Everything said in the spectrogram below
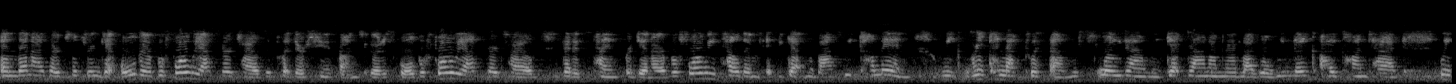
And then as our children get older, before we ask our child to put their shoes on to go to school, before we ask our child that it's time for dinner, before we tell them if you get in the bath, we come in, we reconnect with them, we slow down, we get down on their level, we make eye contact, we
